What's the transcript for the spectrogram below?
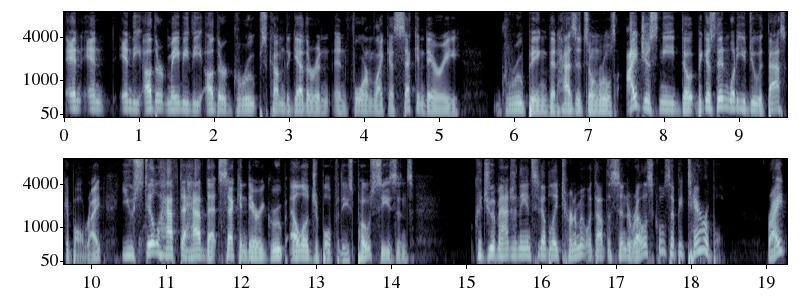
And and and the other maybe the other groups come together and, and form like a secondary grouping that has its own rules. I just need tho- because then what do you do with basketball, right? You still have to have that secondary group eligible for these postseasons. Could you imagine the NCAA tournament without the Cinderella schools? That'd be terrible, right?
